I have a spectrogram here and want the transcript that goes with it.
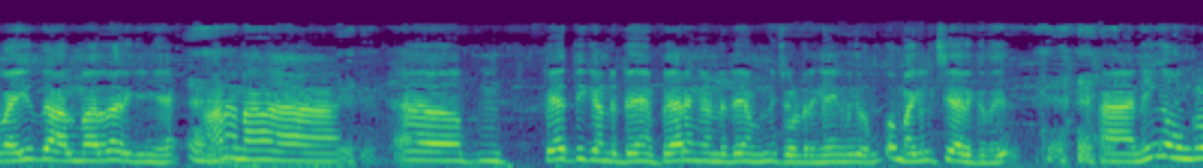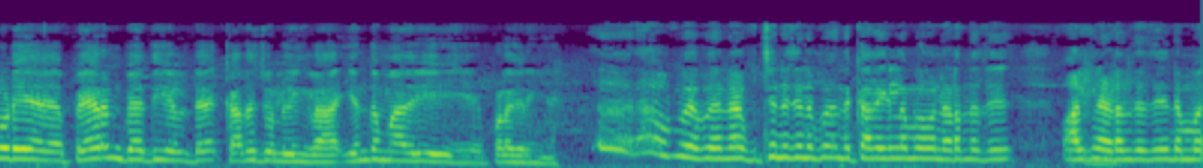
வயது ஆள் மாதிரி தான் இருக்கீங்க. ஆனா நான் பேத்தி கண்டுட்டேன் பேரன் கண்டுட்டேன் அப்படின்னு சொல்றீங்க. எங்களுக்கு ரொம்ப மகிழ்ச்சியா இருக்குது. நீங்க உங்களுடைய பேரன் பேத்திகள்கிட்ட கதை சொல்லுவீங்களா? எந்த மாதிரி பழகுறீங்க? சின்ன சின்ன இந்த கதைகள் நம்ம நடந்தது வாழ்க்கையில் நடந்தது நம்ம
